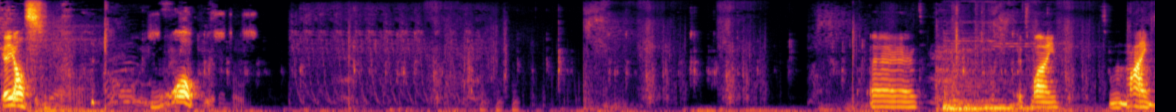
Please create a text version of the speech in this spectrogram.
chaos! Whoa! And it's mine. It's mine.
